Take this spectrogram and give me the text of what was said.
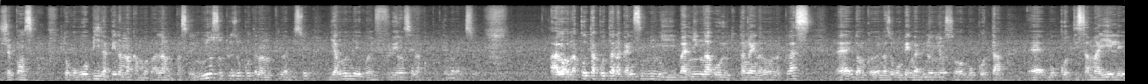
je pense pas. Tokobobina mpe na makambo ya malamu parce que nyonso to ezokota na motu na biso yango nde ekoinfluence na comportement na biso. Alors nakotakota nakanisi mingi baninga oyo totangai na bango na classe donc nazokobenga bino nyonso bokota bokotisa mayele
